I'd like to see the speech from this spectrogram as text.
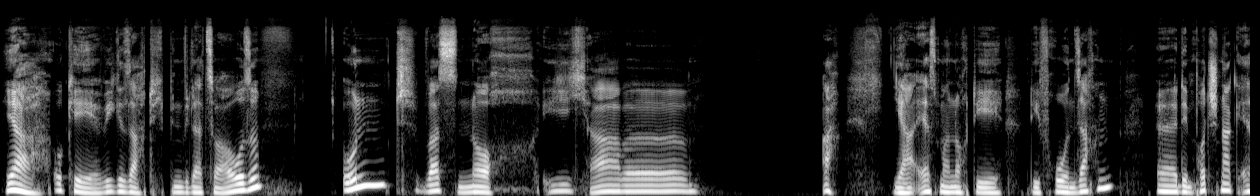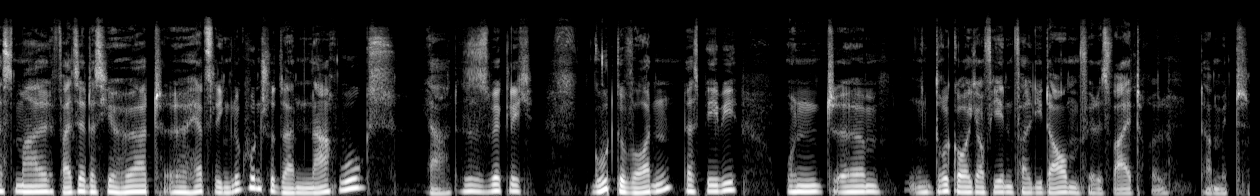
Ja, okay, wie gesagt, ich bin wieder zu Hause. Und was noch? Ich habe. Ach, ja, erstmal noch die, die frohen Sachen. Äh, den Potschnack erstmal, falls ihr das hier hört, äh, herzlichen Glückwunsch zu seinem Nachwuchs. Ja, das ist wirklich gut geworden, das Baby. Und ähm, drücke euch auf jeden Fall die Daumen für das Weitere damit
